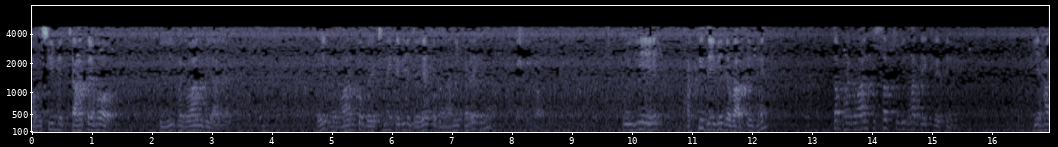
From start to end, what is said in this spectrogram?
और उसी में चाहते हो कि भगवान भी आ जाए। वही भगवान को बैठने के लिए जगह तो बनानी पड़ेगी ना। तो ये भक्ति देवी जब आती है, तब भगवान की सब सुविधा देख लेते हैं यहाँ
